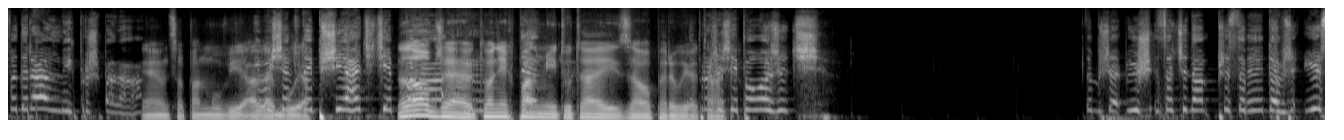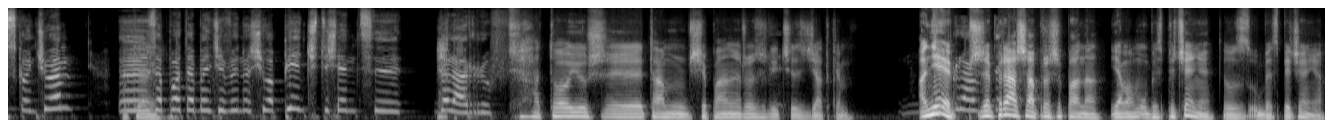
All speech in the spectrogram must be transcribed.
federalnych, proszę pana. Nie wiem, co pan mówi, I ale musiałem buja. tutaj przyjechać i cię No pana, dobrze, to niech pan mi tutaj zaoperuje, Proszę tak. się położyć. Dobrze, już zaczynam przystęp. Dobrze, już skończyłem. E, Okej. Zapłata będzie wynosiła 5000 dolarów. A to już y, tam się pan rozliczy z dziadkiem. A nie, Naprawdę, przepraszam, proszę pana. Ja mam ubezpieczenie. To z ubezpieczenia.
